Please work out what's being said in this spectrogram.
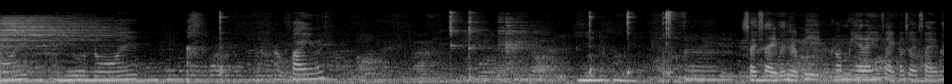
น้อยอายุน้อย เอาไฟไหม อันนี้นะก่อนอ่าใส่ใส่ไปเถอะพี่เขามีอะไรให้ใส่ก็ใส่ใส่ไป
